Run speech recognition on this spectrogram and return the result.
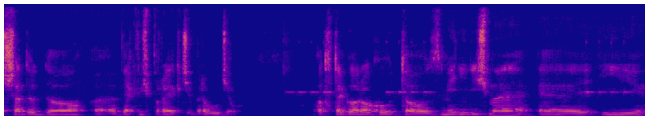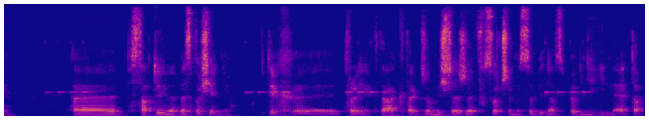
szedł do, w jakimś projekcie, brał udział. Od tego roku to zmieniliśmy i startujemy bezpośrednio w tych e, projektach, także myślę, że wskoczymy sobie na zupełnie inny etap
